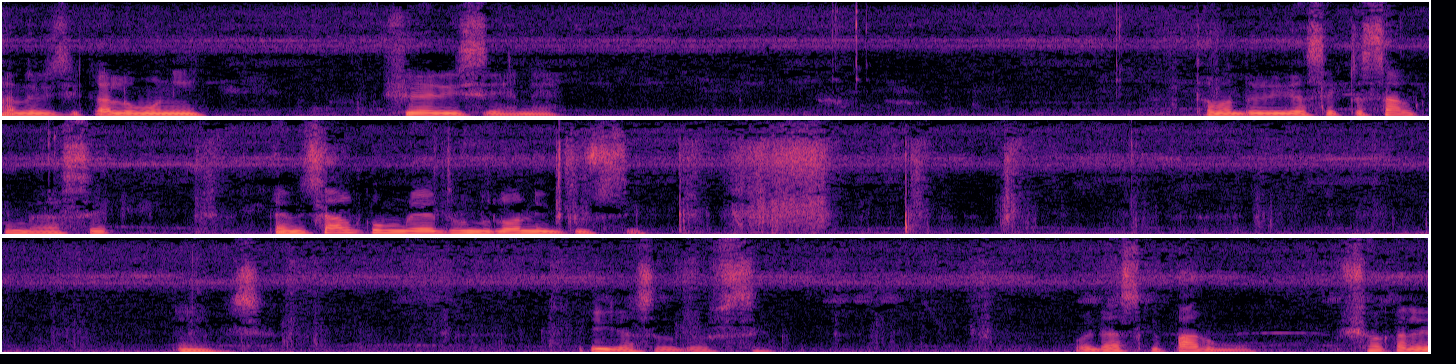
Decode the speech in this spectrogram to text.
আর ওই যে কালুমণি শুয়ে এখানে। আমাদের গাছে একটা চাল কুমড়া আছে। আমি চাল কুমড়ে ধুন্দুল অনেক ধরছে। এই যে, এই গাছে ধরছে। ওইটা আজকে পারব। সকালে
